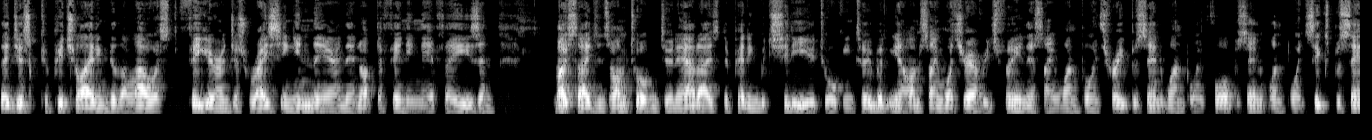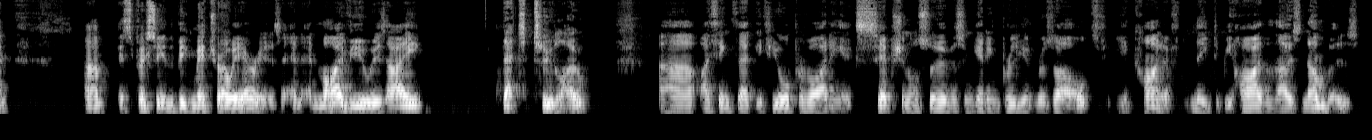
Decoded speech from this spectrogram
they're just capitulating to the lowest figure and just racing in there, and they're not defending their fees. And most agents I'm talking to nowadays, depending which city you're talking to, but you know, I'm saying, what's your average fee? And they're saying 1.3%, 1.4%, 1.6%, um, especially in the big metro areas. And, and my view is A, that's too low. Uh, I think that if you're providing exceptional service and getting brilliant results, you kind of need to be higher than those numbers.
